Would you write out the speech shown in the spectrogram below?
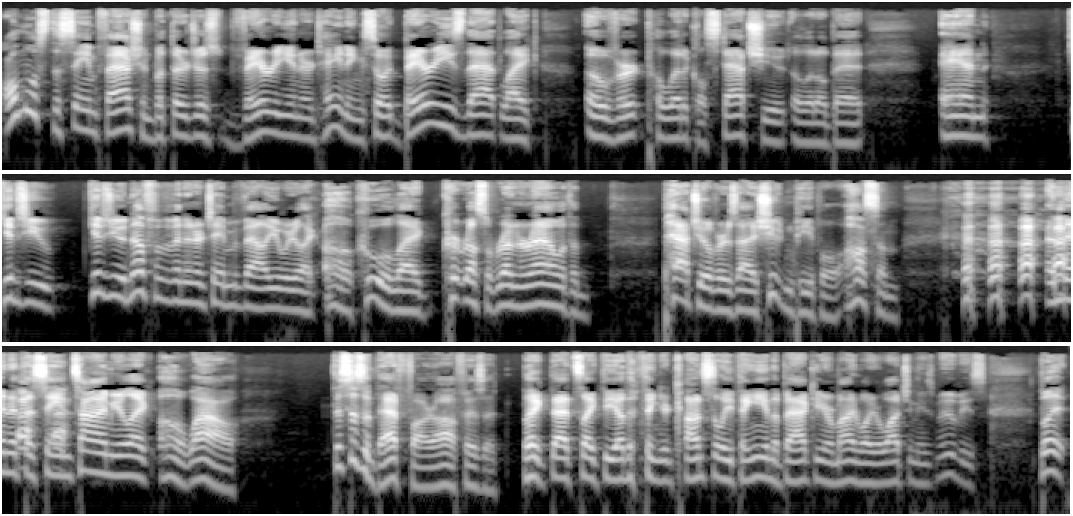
almost the same fashion, but they're just very entertaining. So it buries that like overt political statute a little bit and gives you gives you enough of an entertainment value where you're like, oh cool, like Kurt Russell running around with a patch over his eye shooting people. Awesome. and then at the same time you're like, "Oh wow, this isn't that far off, is it?" Like that's like the other thing you're constantly thinking in the back of your mind while you're watching these movies. But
